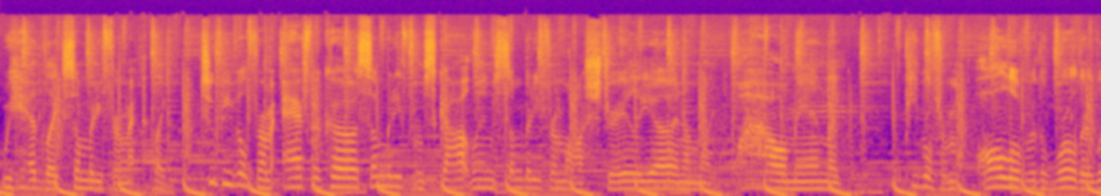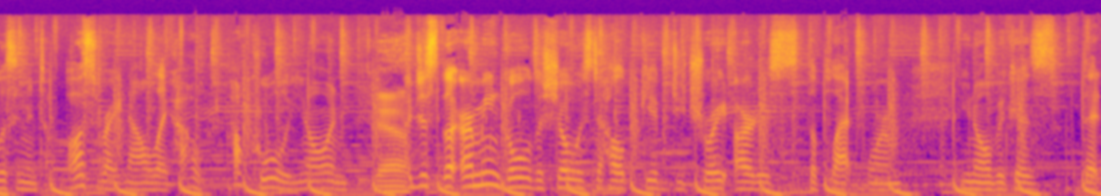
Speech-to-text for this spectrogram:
we had like somebody from like two people from Africa, somebody from Scotland, somebody from Australia, and I'm like, "Wow, man, like people from all over the world are listening to us right now. Like how how cool, you know?" And Yeah. I just the, our main goal of the show is to help give Detroit artists the platform, you know, because that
